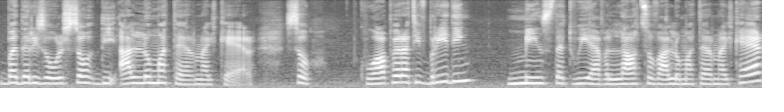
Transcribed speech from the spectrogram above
but there is also the allomaternal care. So cooperative breeding means that we have lots of allomaternal care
